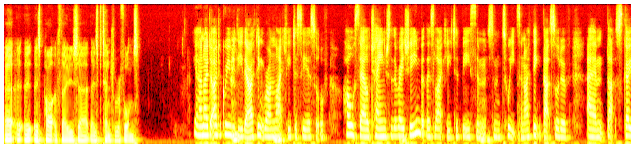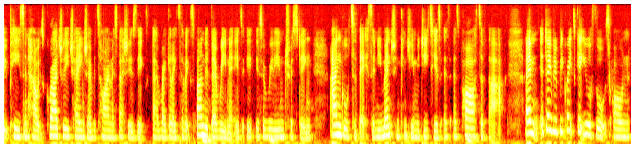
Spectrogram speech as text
uh, as part of those uh, those potential reforms. Yeah, and I'd, I'd agree with you there. I think we're unlikely to see a sort of wholesale change to the regime, but there's likely to be some mm. some tweaks. And I think that sort of um, that scope piece and how it's gradually changed over time, especially as the uh, regulators have expanded mm. their remit, is, is a really interesting angle to this. And you mentioned consumer duty as, as, as part of that. Um, David, it'd be great to get your thoughts on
